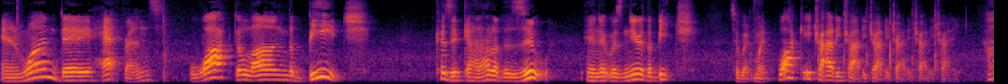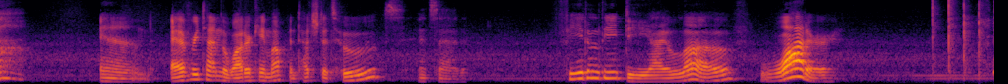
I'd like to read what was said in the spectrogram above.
And one day, Hat Friends walked along the beach. Because it got out of the zoo. And it was near the beach. So it went walkie, trotty, trotty, trotty, trotty, trotty, trotty. and every time the water came up and touched its hooves, it said, Fiddle-dee dee, I love water.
